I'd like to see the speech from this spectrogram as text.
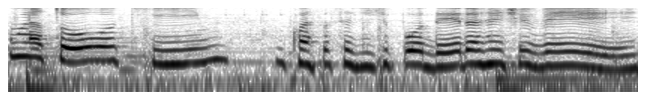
Não é à toa que, com essa sede de poder, a gente vê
